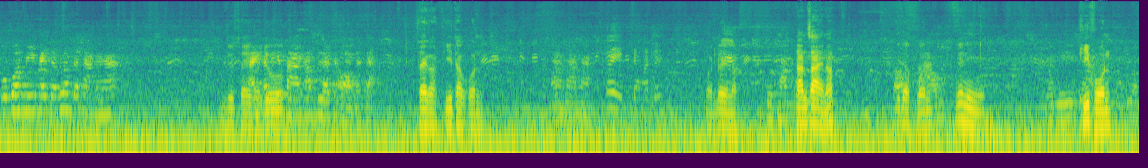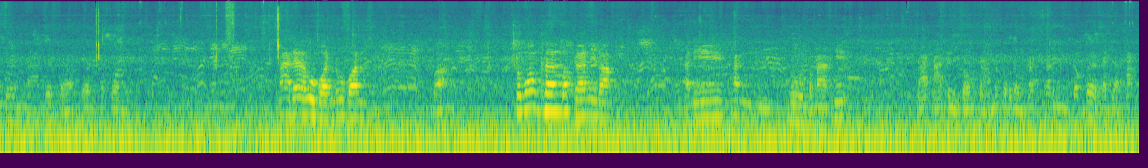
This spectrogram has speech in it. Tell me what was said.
อุบลมีใครจะร่วมเดินทางไหมฮะดูใส่ก็อยู่รีบมาครับเรือจะออกแล้วจ้ะแต่ก็ผีตาคนมามามาเอ้ยจังหวัดเลยหมดเลยเนาะด้านซ้ายเนาะผีตาคนนี่นี่ วันนี้ผีฝนร่วมเดินทางด้วยสองคนครับผมมาเด้ออุบลอุบลว่าสมองเครื่องบ่เกินนี่ดอกอันนี้ท่านครูสมาธิสาขาหนึ่งสองสามนักประดมครับท่านดรกัญญาพัฒน์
